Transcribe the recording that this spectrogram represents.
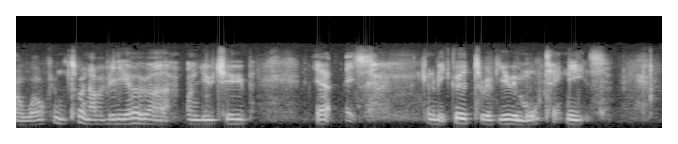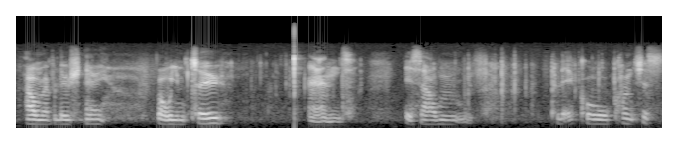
uh, welcome to another video uh, on YouTube. Yeah, it's going to be good to review in more techniques. Album Revolutionary Volume 2 and this album with political conscious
